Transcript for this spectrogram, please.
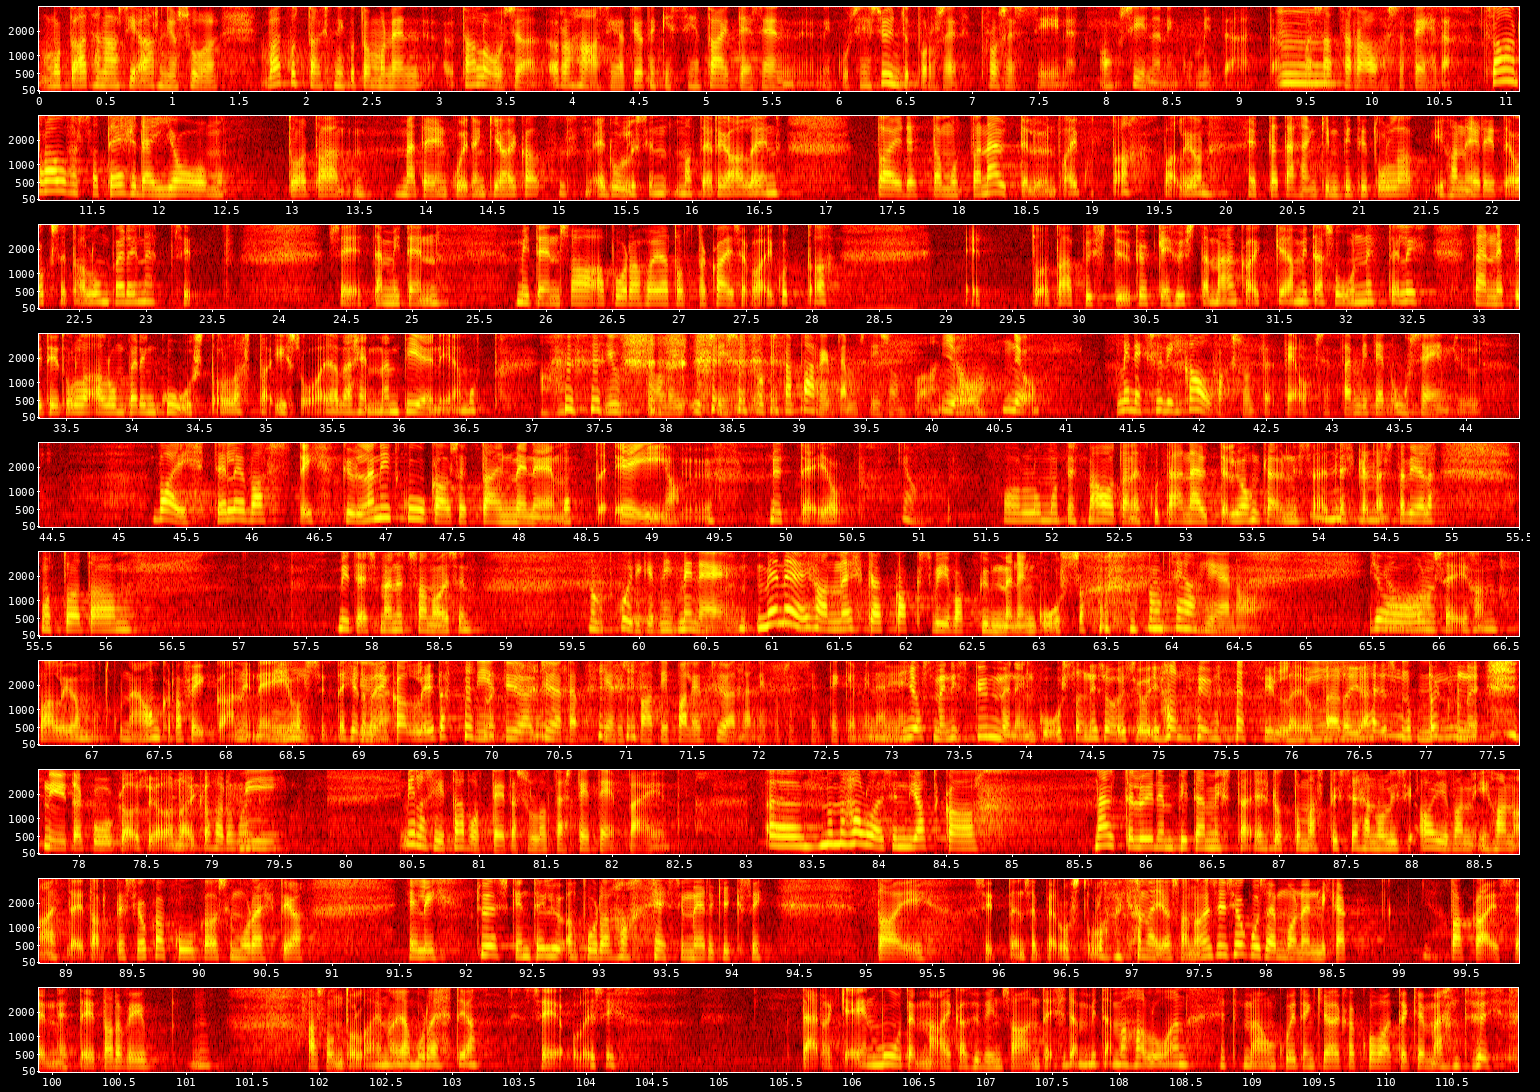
Mutta Athanasia Arnio Suo, vaikuttaako niin tuommoinen talous- ja raha-asiat jotenkin siihen taiteeseen, niin kuin siihen syntyprosessiin? Et onko siinä niin kuin mitään? Että, mm. Vai saat sä rauhassa tehdä? Saan rauhassa tehdä, joo, mutta tuota, mä teen kuitenkin aika edullisin materiaalein taidetta, mutta näyttelyyn vaikuttaa paljon. Että tähänkin piti tulla ihan eri teokset alun perin. Että sit se, että miten, miten saa apurahoja, totta kai se vaikuttaa. Tuota, pystyykö kehystämään kaikkea, mitä suunnitteli. Tänne piti tulla alun perin kuusi isoa ja vähemmän pieniä. Mutta... Aha, just oli yksi iso, oikeastaan pari tämmöistä isompaa. joo, joo. joo. Meneekö hyvin kaupaksi sun teokset tai miten usein tyyli? Vaihtelevasti. Kyllä niitä kuukausittain menee, mutta ei, Joo. nyt ei ole Joo. ollut. Mutta nyt mä odotan, että kun tämä näyttely on käynnissä, että mm-hmm. ehkä tästä vielä. Mutta tuota, miten mä nyt sanoisin? No mutta kuitenkin, niitä menee. Menee ihan ehkä 2-10 kuussa. No mutta se on hienoa. Joo, Joo, on se ihan paljon, mutta kun nämä on grafiikkaa, niin ne niin, ei ole sitten hirveän työ. kalliita. Niin, työ, työtä tietysti vaatii paljon työtä niin kuin siis sen tekeminen. Niin, niin. Jos menisi kymmenen kuussa, niin se olisi jo ihan hyvä, sillä niin, jo pärjäisi, mutta niin. kun ne, niitä kuukausia on aika harvoin. Niin. Millaisia tavoitteita sulla on tästä eteenpäin? Öö, no mä haluaisin jatkaa näyttelyiden pitämistä ehdottomasti. Sehän olisi aivan ihanaa, että ei tarvitsisi joka kuukausi murehtia. Eli työskentelyapuraha esimerkiksi tai sitten se perustulo, mitä mä jo sanoin. Siis joku semmoinen, mikä takaisi sen, että ei tarvii asuntolainoja murehtia. Se olisi tärkein. Muuten mä aika hyvin saan tehdä, mitä mä haluan. Et mä oon kuitenkin aika kova tekemään töitä.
